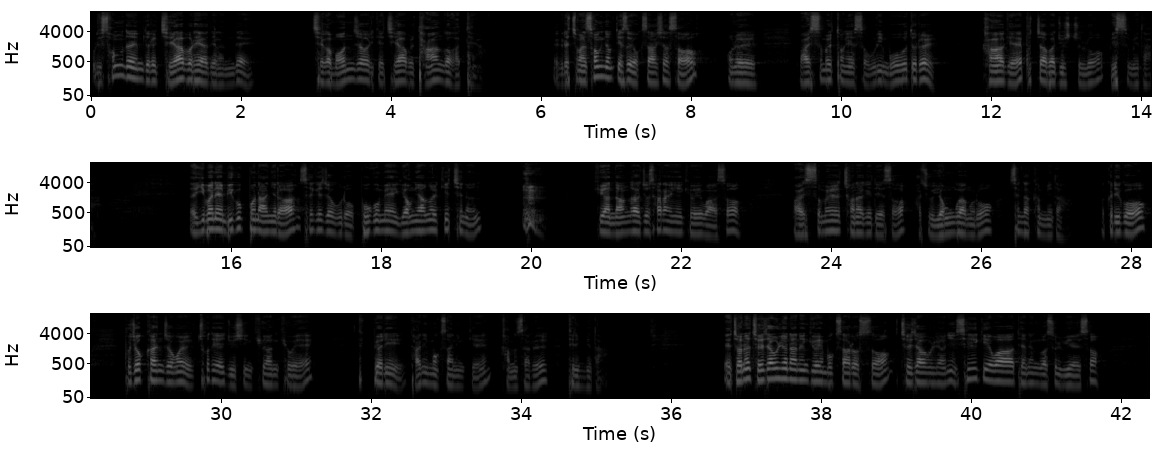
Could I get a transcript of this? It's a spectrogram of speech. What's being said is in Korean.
우리 성도님들을 제압을 해야 되는데 제가 먼저 이렇게 제압을 당한 것 같아요. 네, 그렇지만 성령께서 역사하셔서 오늘 말씀을 통해서 우리 모두를 강하게 붙잡아 주실 줄로 믿습니다. 네, 이번에 미국뿐 아니라 세계적으로 복음에 영향을 끼치는 귀한 난가주 사랑의 교회 와서 말씀을 전하게 돼서 아주 영광으로 생각합니다. 그리고 부족한 종을 초대해 주신 귀한 교회, 특별히 담임 목사님께 감사를 드립니다. 예, 저는 제자 훈련하는 교회 목사로서 제자 훈련이 세계화되는 것을 위해서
